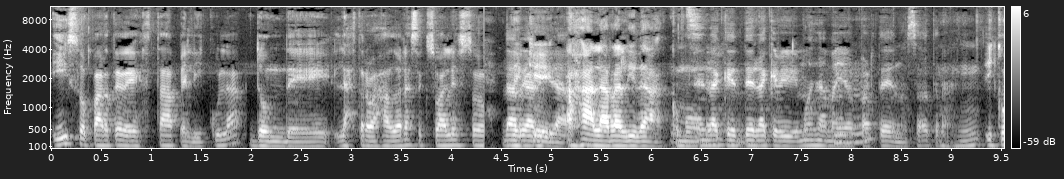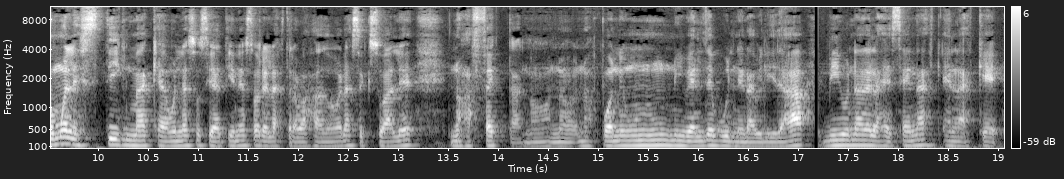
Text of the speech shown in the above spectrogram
hizo parte de esta película, donde las trabajadoras sexuales son... La de que- realidad. ajá, la realidad, como... En la que, de la que vivimos la mayor Ujú. parte de nosotras. Ujú. Y cómo el estigma que aún la sociedad tiene sobre las trabajadoras sexuales nos afecta, ¿no? No- Nos pone un nivel de vulnerabilidad. Vi una de las escenas en las que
